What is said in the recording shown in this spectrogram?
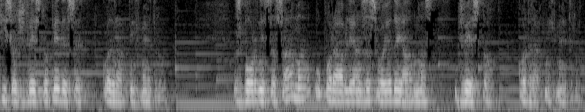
1250 km2. Zbornica sama uporablja za svojo dejavnost 200 km2.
